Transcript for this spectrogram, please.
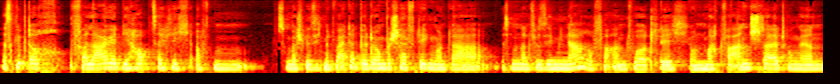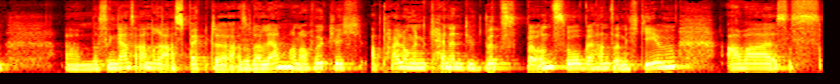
es gibt auch Verlage, die hauptsächlich auf dem zum Beispiel sich mit Weiterbildung beschäftigen und da ist man dann für Seminare verantwortlich und macht Veranstaltungen. Ähm, das sind ganz andere Aspekte. Also da lernt man auch wirklich Abteilungen kennen, die wird es bei uns so bei Hansa nicht geben. Aber es ist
